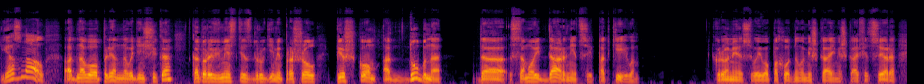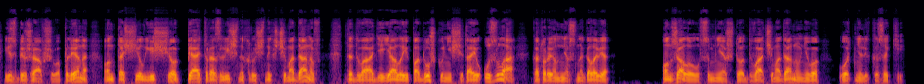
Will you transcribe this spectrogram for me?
Я знал одного пленного денщика, который вместе с другими прошел пешком от Дубна до самой Дарницы под Киевом. Кроме своего походного мешка и мешка офицера, избежавшего плена, он тащил еще пять различных ручных чемоданов, да два одеяла и подушку, не считая узла, который он нес на голове. Он жаловался мне, что два чемодана у него отняли казаки.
